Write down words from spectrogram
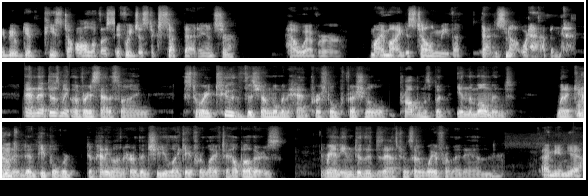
Maybe it would give peace to all of us if we just accept that answer. However, my mind is telling me that that is not what happened. And that does make a very satisfying story too. That this young woman had personal and professional problems, but in the moment when it Mhm. counted and people were depending on her, then she like gave her life to help others. Ran into the disaster instead of away from it, and I mean, yeah,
